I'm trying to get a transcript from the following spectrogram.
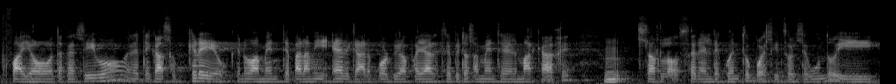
fallo defensivo. En este caso, creo que nuevamente para mí Edgar volvió a fallar estrepitosamente en el marcaje. Mm. en el descuento, pues hizo el segundo y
